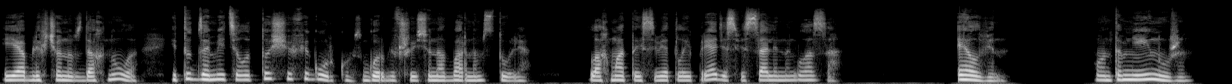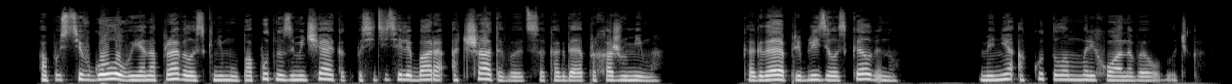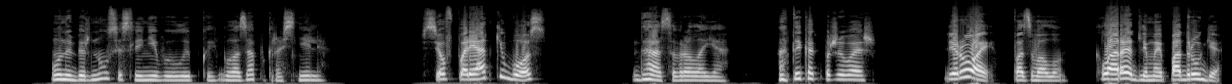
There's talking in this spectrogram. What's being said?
Я облегченно вздохнула и тут заметила тощую фигурку, сгорбившуюся на барном стуле. Лохматые светлые пряди свисали на глаза. Элвин. Он-то мне и нужен. Опустив голову, я направилась к нему, попутно замечая, как посетители бара отшатываются, когда я прохожу мимо. Когда я приблизилась к Элвину, меня окутало марихуановое облачко. Он обернулся с ленивой улыбкой, глаза покраснели. «Все в порядке, босс?» «Да», — соврала я. «А ты как поживаешь?» «Лерой!» — позвал он. «Кларет для моей подруги!»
